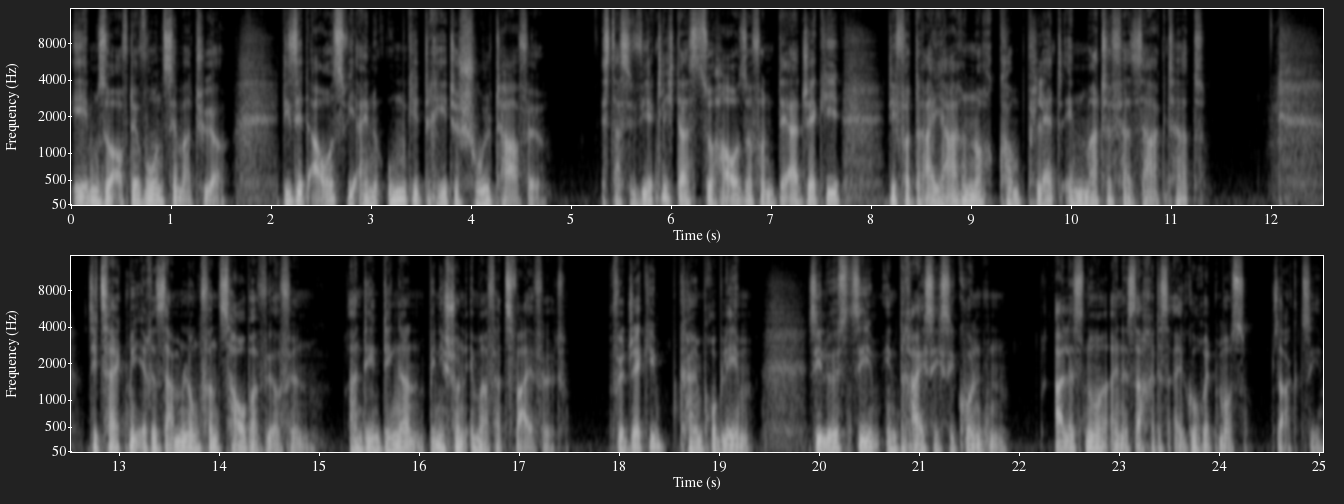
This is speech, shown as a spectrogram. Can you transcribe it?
Ebenso auf der Wohnzimmertür. Die sieht aus wie eine umgedrehte Schultafel. Ist das wirklich das Zuhause von der Jackie, die vor drei Jahren noch komplett in Mathe versagt hat? Sie zeigt mir ihre Sammlung von Zauberwürfeln. An den Dingern bin ich schon immer verzweifelt. Für Jackie kein Problem. Sie löst sie in 30 Sekunden. Alles nur eine Sache des Algorithmus, sagt sie.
